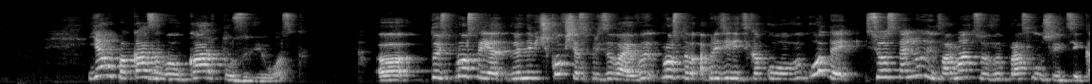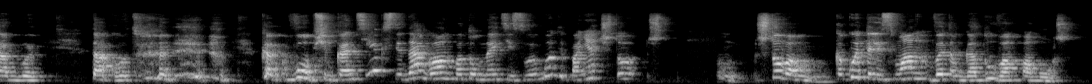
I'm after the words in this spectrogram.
Я вам показываю карту звезд. То есть просто я для новичков сейчас призываю вы просто определите какого вы года всю остальную информацию вы прослушаете как бы так вот как в общем контексте да главное потом найти свой год и понять что что вам какой талисман в этом году вам поможет?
